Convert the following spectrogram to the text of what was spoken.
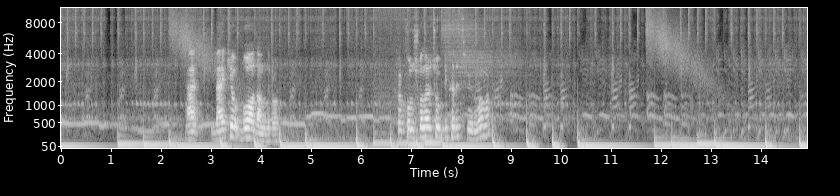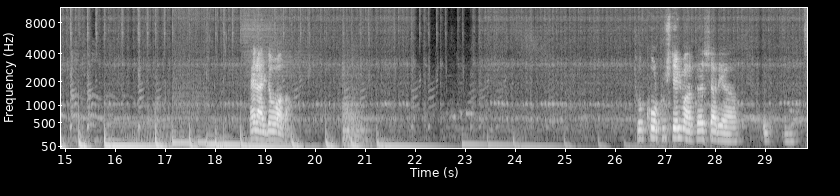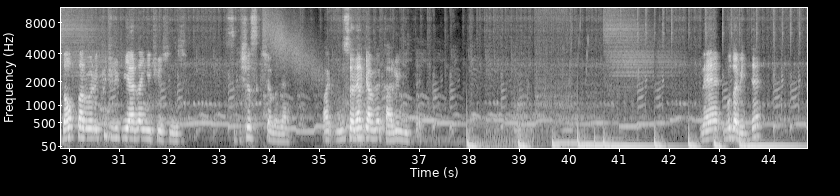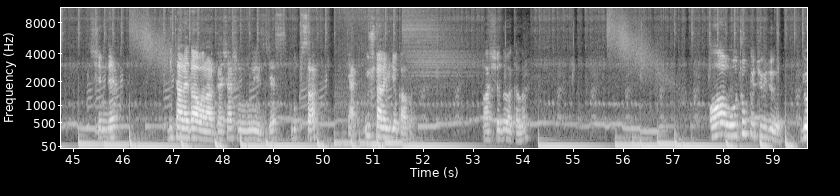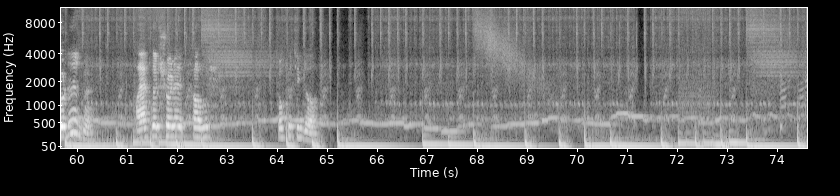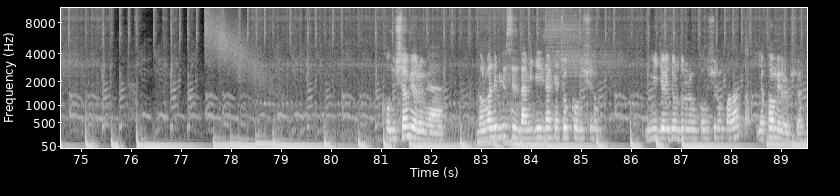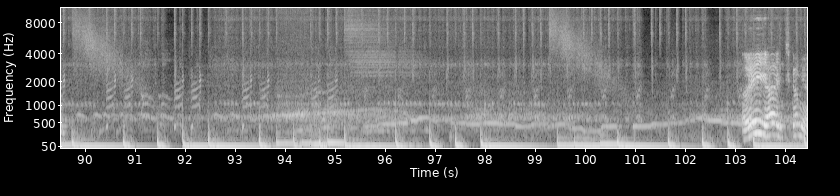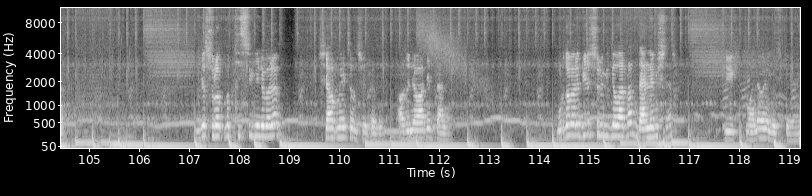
Ha, belki bu adamdır o. Konuşmalara çok dikkat etmiyorum ama. Herhalde o adam. Çok korkunç değil mi arkadaşlar ya? Daftar böyle küçücük bir yerden geçiyorsunuz. Sıkışa sıkışa böyle. Bak bunu söylerken bile kalbim gitti. Ve bu da bitti. Şimdi bir tane daha var arkadaşlar. Şimdi bunu izleyeceğiz. Bu kısa. Yani 3 tane video kaldı. Başladı bakalım. Aa o çok kötüydü. Gördünüz mü? Ayakları şöyle kalmış. Çok kötüydü o. Konuşamıyorum ya. Normalde bilirsiniz ben video izlerken çok konuşurum. Videoyu durdururum, konuşurum falan. Yapamıyorum şu an. Ay ya çıkamıyor. Bir de suratına pis su geliyor böyle şey yapmaya çalışıyor kadın. Az önce vardı bir tane. Burada böyle bir sürü videolardan derlemişler. Büyük ihtimalle öyle gözüküyor yani.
